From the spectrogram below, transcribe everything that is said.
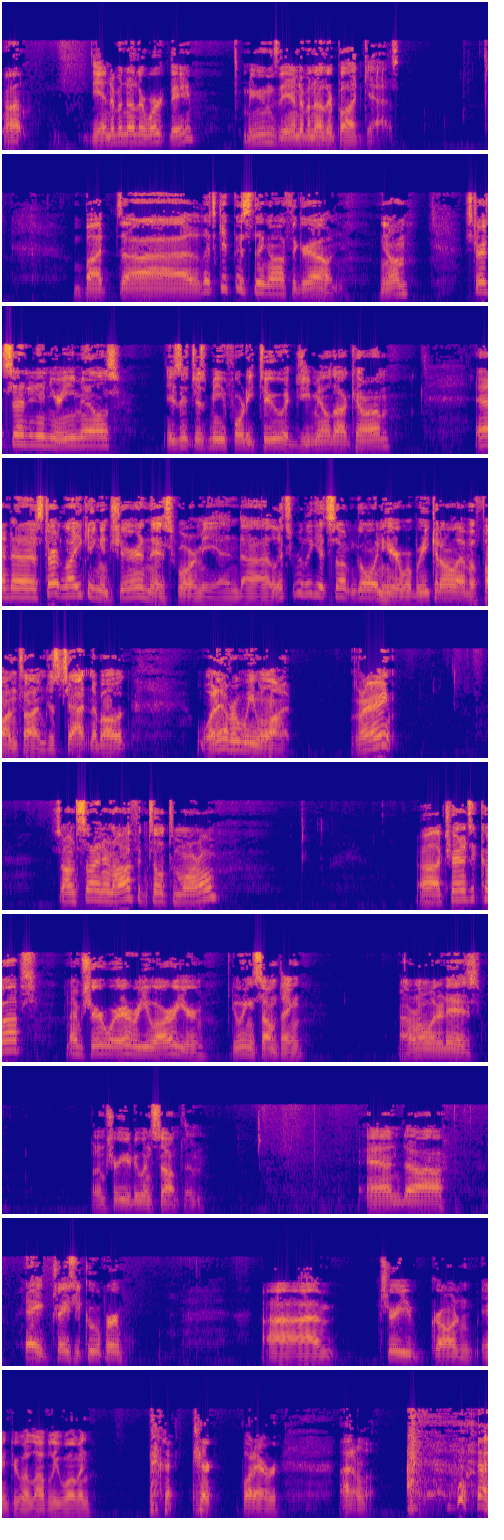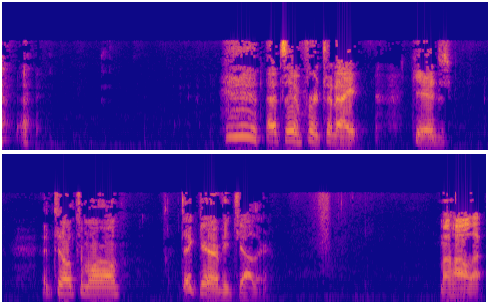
Well, the end of another workday means the end of another podcast. But uh, let's get this thing off the ground. You know, start sending in your emails. Is it just me42 at gmail.com? And uh, start liking and sharing this for me. And uh, let's really get something going here where we can all have a fun time just chatting about whatever we want. All right? So I'm signing off until tomorrow. Uh, transit cops, I'm sure wherever you are, you're doing something. I don't know what it is, but I'm sure you're doing something. And, uh, hey, Tracy Cooper, uh, I'm sure you've grown into a lovely woman. Whatever. I don't know. That's it for tonight, kids. Until tomorrow, take care of each other. Mahala.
